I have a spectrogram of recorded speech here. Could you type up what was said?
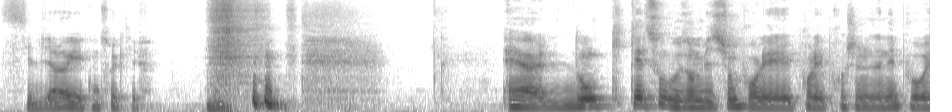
si le dialogue est constructif. donc, quelles sont vos ambitions pour les, pour les prochaines années pour,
